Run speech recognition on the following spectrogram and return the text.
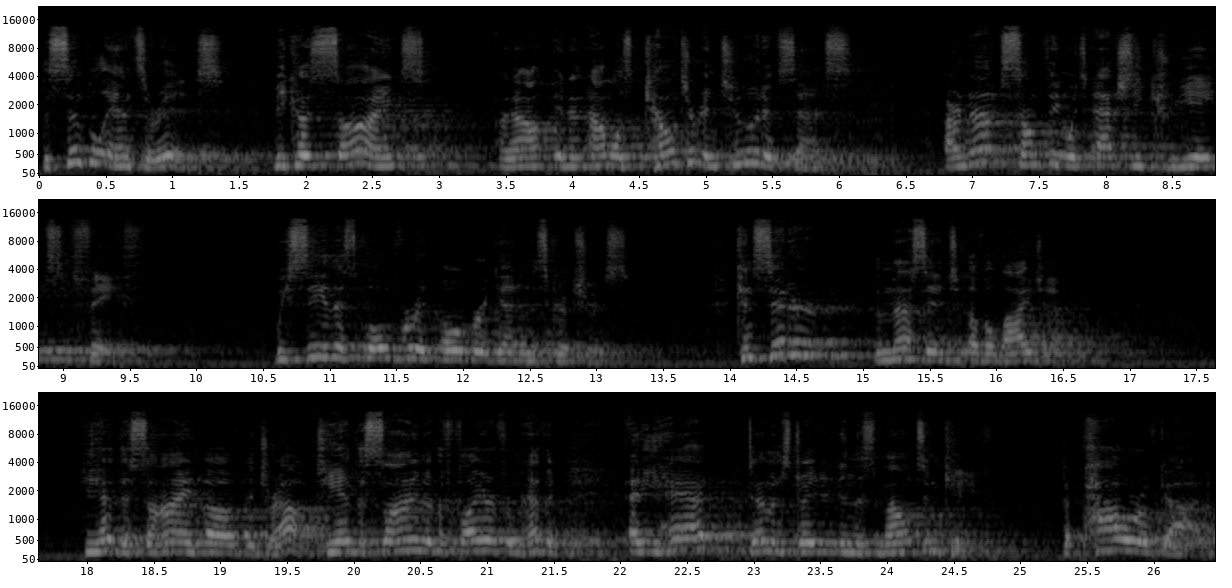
The simple answer is because signs, in an almost counterintuitive sense, are not something which actually creates faith. We see this over and over again in the scriptures. Consider the message of Elijah. He had the sign of the drought, he had the sign of the fire from heaven, and he had demonstrated in this mountain cave the power of God.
